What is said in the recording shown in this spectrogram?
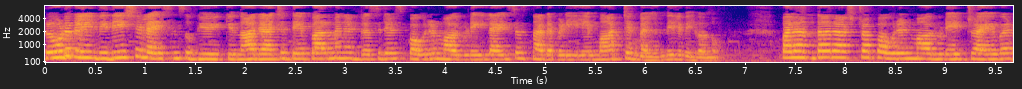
റോഡുകളിൽ വിദേശ ലൈസൻസ് ഉപയോഗിക്കുന്ന രാജ്യത്തെ പെർമനന്റ് റെസിഡൻസ് പൌരന്മാരുടെ ലൈസൻസ് നടപടിയിലെ മാറ്റങ്ങൾ നിലവിൽ വന്നു. പല അന്താരാഷ്ട്ര പൌരന്മാരുടെ ഡ്രൈവർ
